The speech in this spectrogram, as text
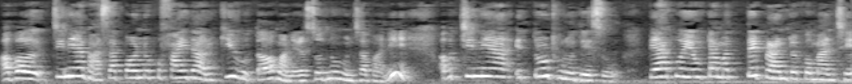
अब चिनिया भाषा पढ्नुको फाइदाहरू के हो त भनेर सोध्नुहुन्छ भने अब चिनिया यत्रो ठुलो देश हो। त्यहाँको एउटा मात्रै प्रान्तको मान्छे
